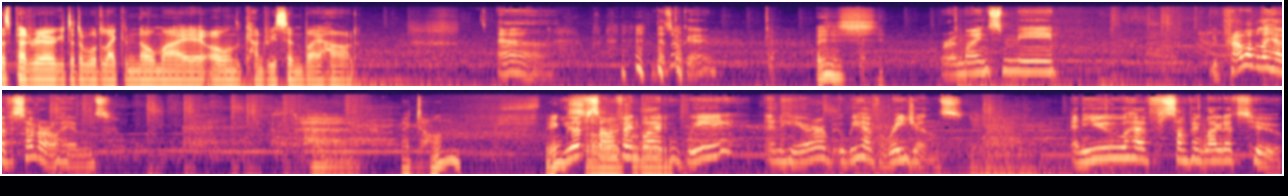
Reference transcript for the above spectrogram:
as patriotic that I would like know my own country's hymn by heart. Ah. That's okay. Reminds me. You probably have several hymns. I don't think You have so, something like we in here. We have regions, and you have something like that too,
